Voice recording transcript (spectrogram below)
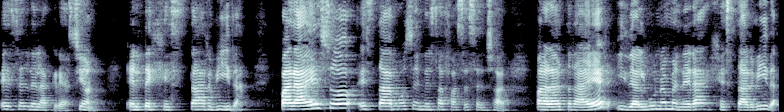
es el de la creación, el de gestar vida. Para eso estamos en esa fase sensual para atraer y de alguna manera gestar vida,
